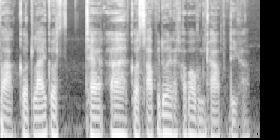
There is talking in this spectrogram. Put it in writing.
ฝากกดไลค์กดแชร์เออกดซับไปด้วยนะครับขอบคุณครับสวัสดีครับ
